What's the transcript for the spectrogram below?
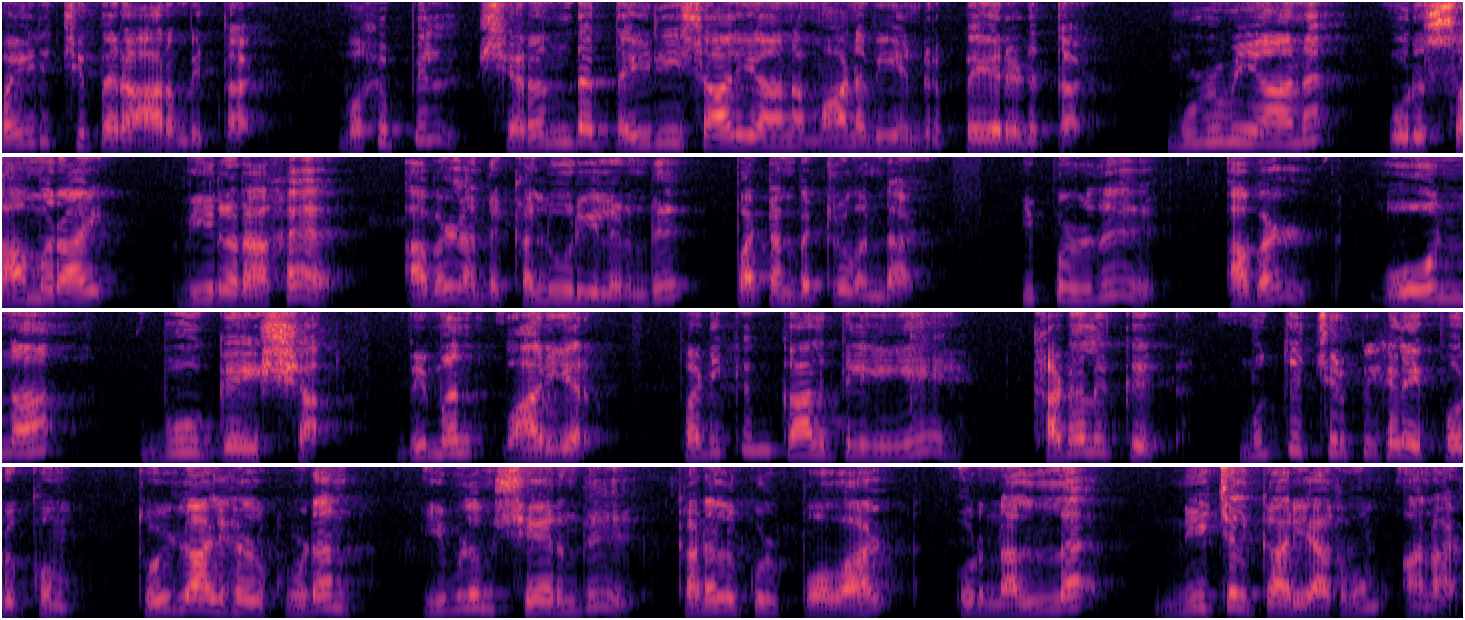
பயிற்சி பெற ஆரம்பித்தாள். வகுப்பில் சிறந்த தைரியசாலியான மாணவி என்று பெயர் எடுத்தாள் முழுமையான ஒரு சாமுராய் வீரராக அவள் அந்த கல்லூரியிலிருந்து பட்டம் பெற்று வந்தாள். இப்பொழுது அவள் ஓன்னா பூகைஷா விமன் வாரியர். படிக்கும் காலத்திலேயே கடலுக்கு முத்துச்சிற்பிகளை பொறுக்கும் தொழிலாளிகளுடன் இவளும் சேர்ந்து கடலுக்குள் போவாள். ஒரு நல்ல நீச்சல்காரியாகவும் ஆனாள்.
